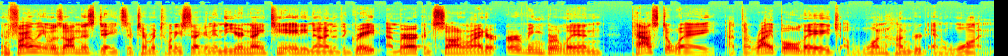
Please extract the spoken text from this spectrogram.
And finally, it was on this date, September 22nd, in the year 1989, that the great American songwriter Irving Berlin passed away at the ripe old age of 101.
